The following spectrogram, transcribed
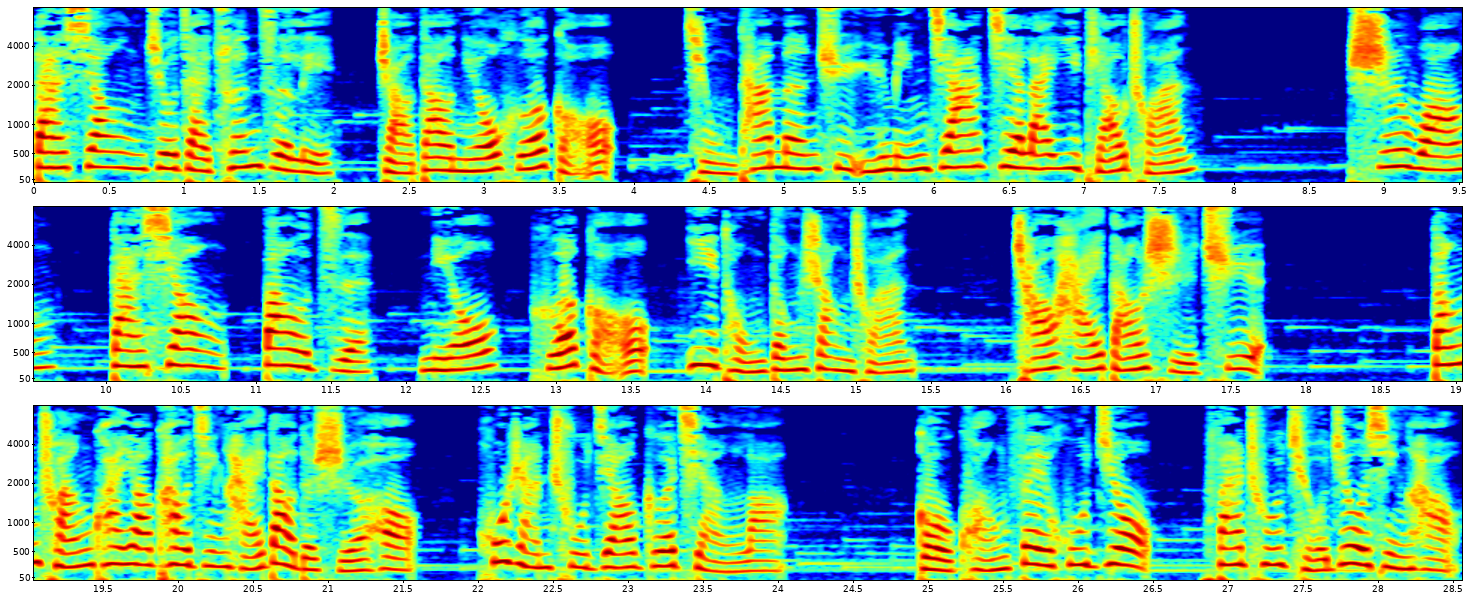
大象就在村子里找到牛和狗，请他们去渔民家借来一条船。狮王、大象、豹子、牛和狗一同登上船，朝海岛驶去。当船快要靠近海岛的时候，忽然触礁搁浅了，狗狂吠呼救，发出求救信号。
